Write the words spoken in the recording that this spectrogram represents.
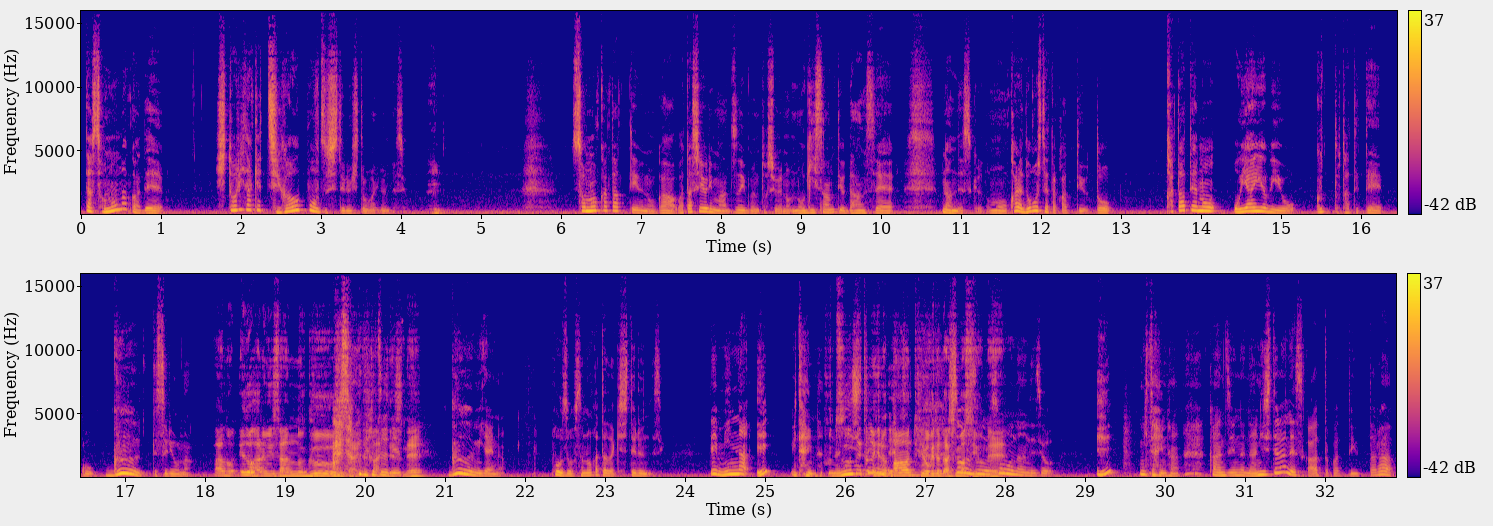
らその中で一人だけ違うポーズしてる人がいるんですよ。え？その方っていうのが私よりまあ随分年上の乃木さんっていう男性なんですけれども彼どうしてたかっていうと片手の親指をグッと立ててこうグーってするようなあの江戸晴美さんのグーみたいな感じですね。グーみたいなポーズをその方だけしてるんですよでみんな「え？みたいな。普通で手のパーンって広げて出しますよね。そうそうそうなんですよ。え？みたいな感じで何してるんですか？とかって言ったら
